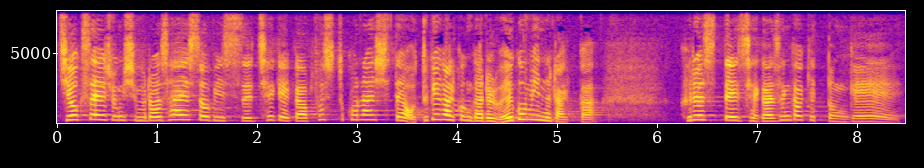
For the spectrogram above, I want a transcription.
지역사회 중심으로 사회 서비스 체계가 포스트 코로나 시대에 어떻게 갈 건가를 왜 고민을 할까? 그랬을 때 제가 생각했던 게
